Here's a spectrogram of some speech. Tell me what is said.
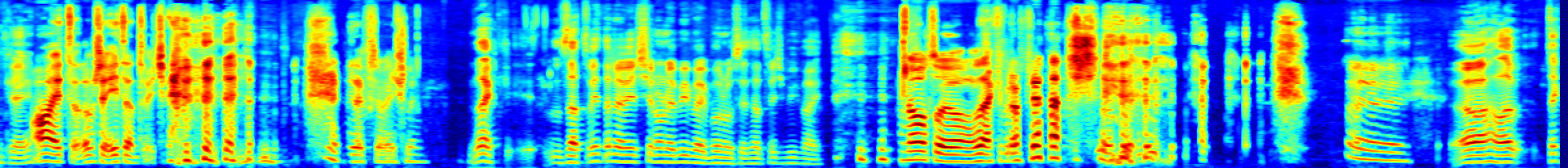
Okay. A je to, dobře, i ten Twitch. tak přemýšlím. Tak za Twitter většinou nebývají bonusy, za Twitch bývají. no to jo, no, taky pravda. Ale tak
